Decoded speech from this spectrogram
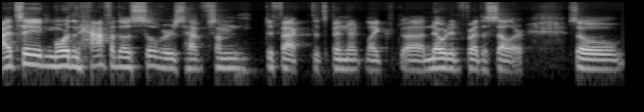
I'd say more than half of those silvers have some defect that's been like uh, noted by the seller. So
